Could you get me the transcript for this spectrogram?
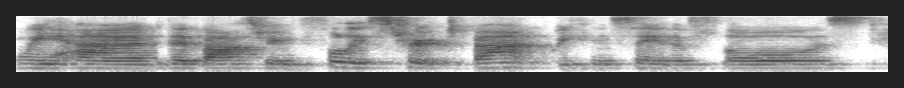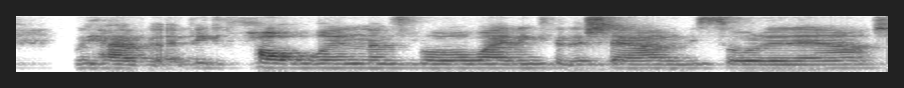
we had the bathroom fully stripped back we can see the floors we have a big hole in the floor waiting for the shower to be sorted out.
